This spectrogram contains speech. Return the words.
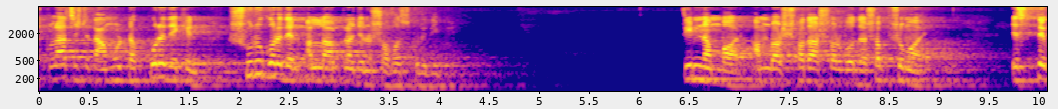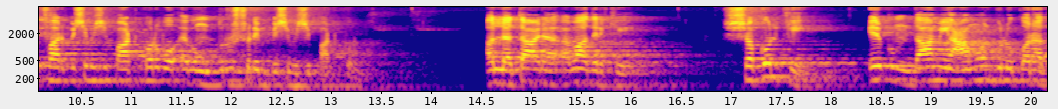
একলাসের সাথে আমলটা করে দেখেন, শুরু করে দেন, আল্লাহ আপনার জন্য সহজ করে দিবে। তিন নম্বর, আমরা সদা সর্বদা সবসময় ইস্তেফার বেশি বেশি পাঠ করব এবং দুরুদ শরীফ বেশি বেশি পাঠ করব। আল্লাহ তাআলা আমাদেরকে, সকলকে এরকম দামি আমলগুলো করার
